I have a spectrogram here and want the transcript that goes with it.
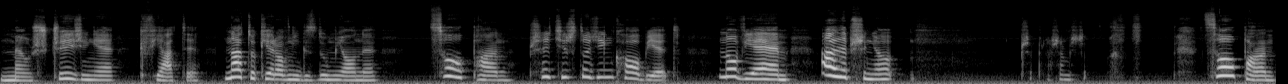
mężczyźnie kwiaty. Na to kierownik zdumiony. Co pan? Przecież to Dzień Kobiet. No wiem, ale przynio... Przepraszam jeszcze. Co pan?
